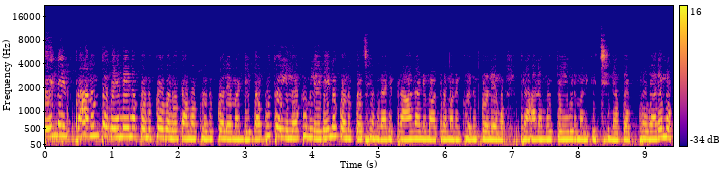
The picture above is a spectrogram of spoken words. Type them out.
దేన్ని ప్రాణంతో దేనైనా కొనుక్కోగలుగుతామో కొనుక్కోలేమండి. డబ్బుతో ఈ లోకంలో ఏదైనా కొనుక్కోవచ్చాము కానీ ప్రాణాన్ని మాత్రం మనం కొనుక్కోలేము. ప్రాణము దేవుడు మనకిచ్చిన గొప్ప వరము.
